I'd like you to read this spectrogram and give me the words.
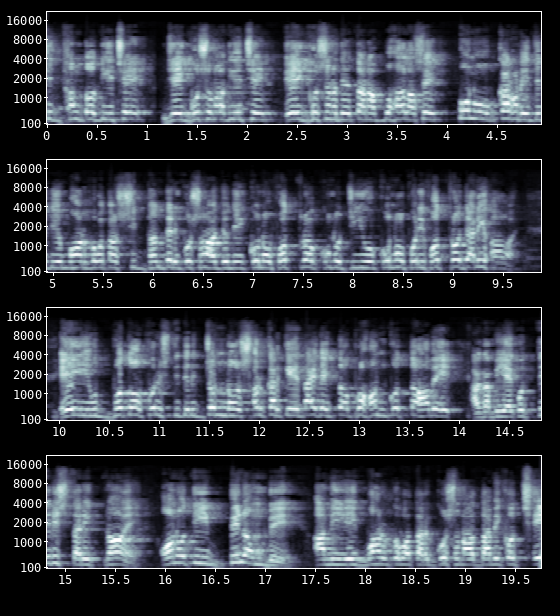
সিদ্ধান্ত দিয়েছে, যে ঘোষণা দিয়েছে, এই ঘোষণাতে তারা বহাল আছে। কোনো কারণে যদি মহার্গবতার সিদ্ধান্তের ঘোষণা, যদি কোনো পত্র, কোনো জিও, কোনো পরিপত্র জারি হয়, এই উদ্ভূত পরিস্থিতির জন্য সরকারকে দায় দায়িত্ব গ্রহণ করতে হবে। আগামী একত্রিশ তারিখ নয়, অনতি বিলম্বে আমি এই মহার্গবতার ঘোষণা দাবি করছি।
